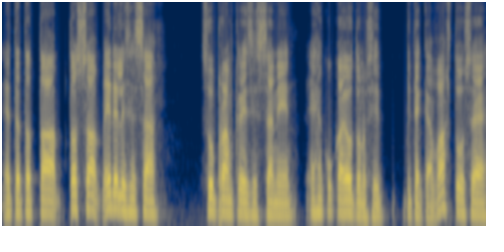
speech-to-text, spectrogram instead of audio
että tota, edellisessä subprime-kriisissä, niin eihän kukaan joutunut siitä mitenkään vastuuseen.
